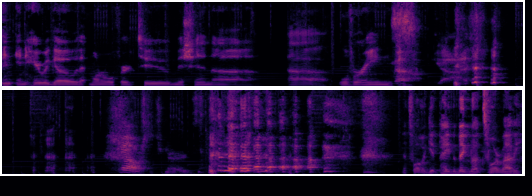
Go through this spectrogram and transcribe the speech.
And, and here we go. That Modern Warfare 2 mission, uh, uh, Wolverines. oh gosh. Y'all are such nerds. That's what we get paid the big bucks for, Bobby.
